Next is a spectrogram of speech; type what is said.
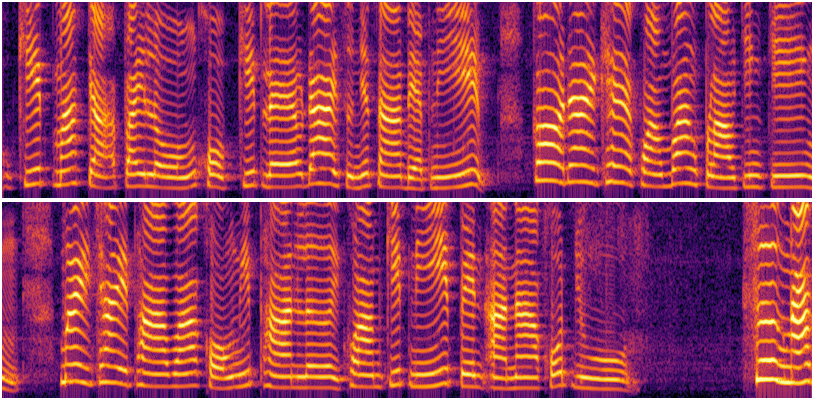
บคิดมักจะไปหลงขบคิดแล้วได้สุญญตาแบบนี้ ก็ได้แค่ความว่างเปล่าจริง ๆ ไม่ใช่ภาวะของนิพพานเลย ความคิดนี้เป็นอนาคตอยู่ ซึ่งนัก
